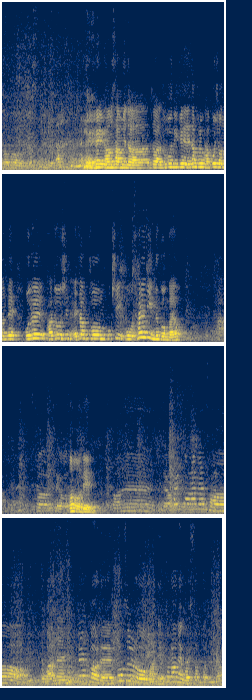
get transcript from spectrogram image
너무 좋습니다. 네, 감사합니다. 자, 두분 이게 애장품을 갖고 오셨는데 오늘 가져오신 애장품 혹시 뭐 사연이 있는 건가요? 아, 저 제가 어, 네. 저는 이제 활동하면서 이제 많은 힘든 거를 포즈로 많이 풀어내고 했었거든요.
